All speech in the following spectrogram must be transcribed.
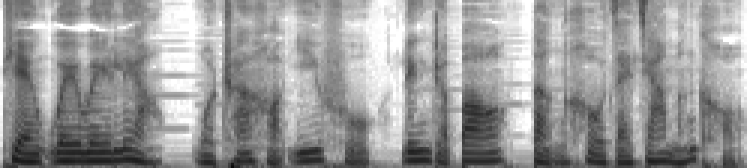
天微微亮，我穿好衣服，拎着包等候在家门口。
